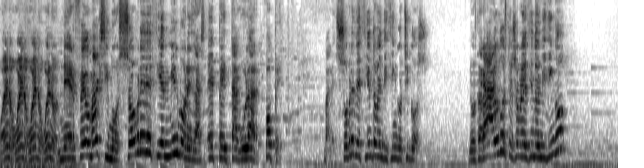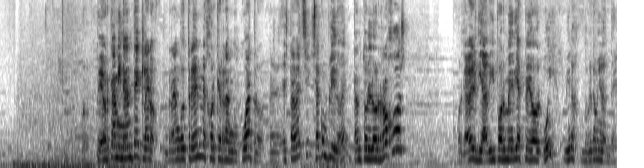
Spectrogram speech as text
Bueno, bueno, bueno, bueno. Nerfeo máximo. Sobre de 100.000 monedas. Espectacular. Pope. Vale, sobre de 125, chicos. ¿Nos dará algo este sobre de 125? peor caminante, claro. Rango 3 mejor que rango 4. Eh, esta vez sí, se ha cumplido, ¿eh? Tanto en los rojos... Porque, a ver, Diaby por media es peor. Uy, mira, doble caminante.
